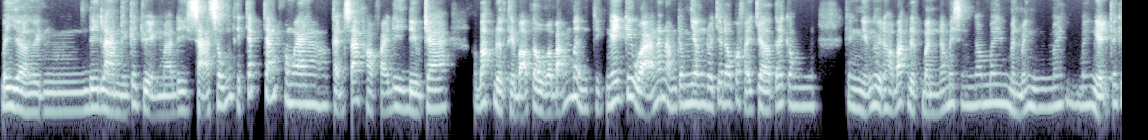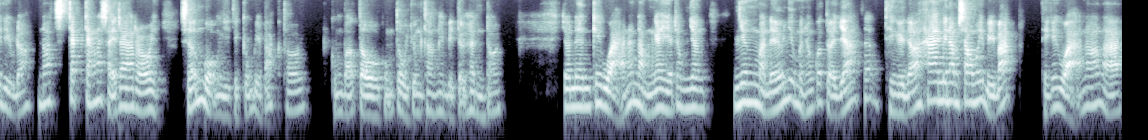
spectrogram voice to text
Bây giờ người đi làm những cái chuyện mà đi xả súng thì chắc chắn công an cảnh sát họ phải đi điều tra bắt được thì bỏ tù và bắn mình thì ngay cái quả nó nằm trong nhân rồi chứ đâu có phải chờ tới công những người đó họ bắt được mình nó mới nó mới mình mới mới mới nghĩ tới cái điều đó. Nó chắc chắn nó xảy ra rồi sớm muộn gì thì cũng bị bắt thôi cũng bỏ tù cũng tù chung thân hay bị tử hình thôi. Cho nên cái quả nó nằm ngay ở trong nhân. Nhưng mà nếu như mình không có tuệ giác đó, thì người đó 20 năm sau mới bị bắt. Thì cái quả nó là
